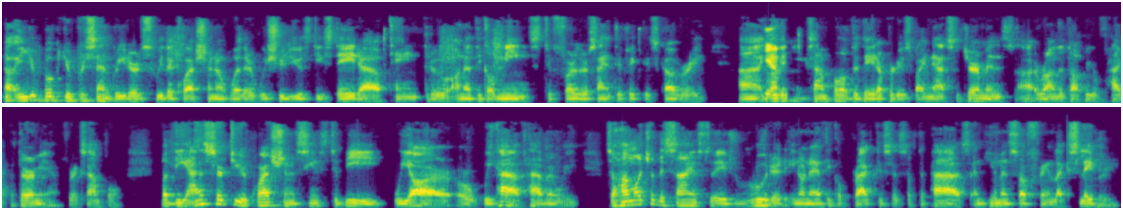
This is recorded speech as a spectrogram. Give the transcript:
Now, in your book, you present readers with a question of whether we should use these data obtained through unethical means to further scientific discovery. Uh, Give an example of the data produced by Nazi Germans uh, around the topic of hypothermia, for example. But the answer to your question seems to be we are, or we have, haven't we? So, how much of the science today is rooted in unethical practices of the past and human suffering like slavery?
